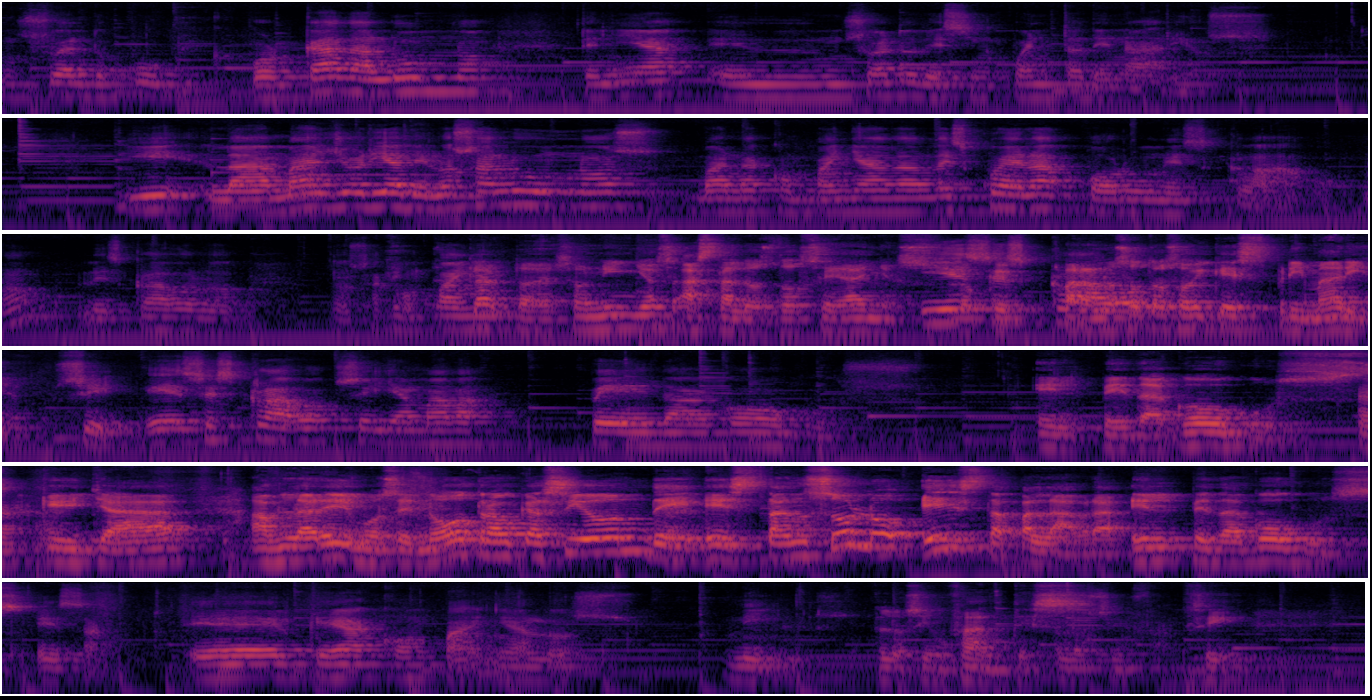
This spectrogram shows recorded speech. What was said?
un sueldo público. Por cada alumno tenía el- un sueldo de 50 denarios. Y la mayoría de los alumnos van acompañados a la escuela por un esclavo, ¿no? El esclavo lo- los acompaña. Claro, todavía son niños hasta los 12 años. Y lo ese que esclavo- para nosotros hoy que es primaria. Sí, ese esclavo se llamaba pedagogus. El pedagogus, Ajá. que ya hablaremos en otra ocasión de es tan solo esta palabra, el pedagogus, Exacto. El que acompaña a los niños, a los infantes. a los infantes. Sí.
